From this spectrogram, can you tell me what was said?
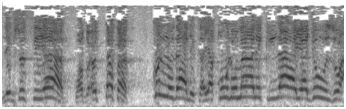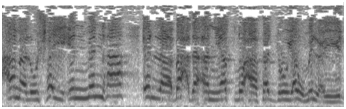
لبس الثياب وضع التفت. كل ذلك يقول مالك لا يجوز عمل شيء منها إلا بعد أن يطلع فجر يوم العيد.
